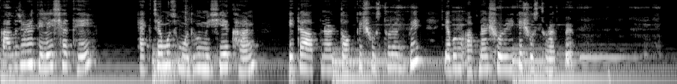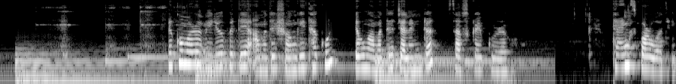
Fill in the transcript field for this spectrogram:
কালো কালোজিরা তেলের সাথে এক চামচ মধু মিশিয়ে খান। এটা আপনার ত্বককে সুস্থ রাখবে এবং আপনার শরীরকে সুস্থ রাখবে। এরকম আরও ভিডিও পেতে আমাদের সঙ্গেই থাকুন এবং আমাদের চ্যানেলটা সাবস্ক্রাইব করে রাখুন। থ্যাংকস ফর ওয়াচিং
